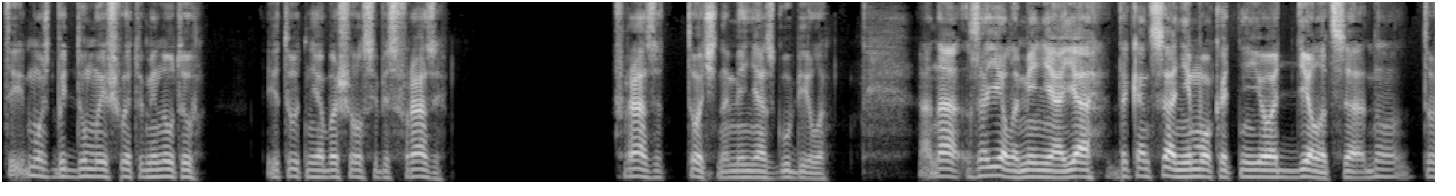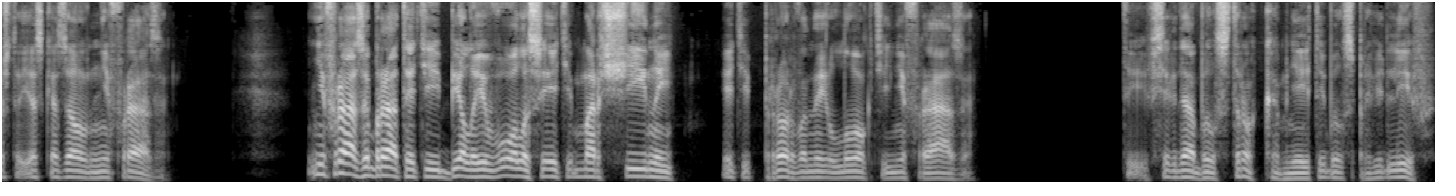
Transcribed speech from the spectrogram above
Ты, может быть, думаешь в эту минуту, и тут не обошелся без фразы. Фраза точно меня сгубила. Она заела меня, я до конца не мог от нее отделаться, но то, что я сказал, не фраза. Не фраза, брат, эти белые волосы, эти морщины, эти прорванные локти, не фраза. Ты всегда был строг ко мне, и ты был справедлив.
